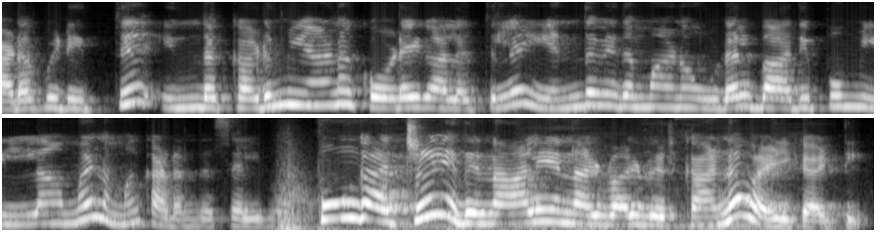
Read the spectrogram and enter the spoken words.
கடைபிடித்து இந்த கடுமையான கோடை காலத்துல எந்த விதமான உடல் பாதிப்பும் இல்லாம நம்ம கடந்து செல்வோம். பூங்காற்று இது நாளைய நல்வாழ்விற்கான வழிகாட்டி.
